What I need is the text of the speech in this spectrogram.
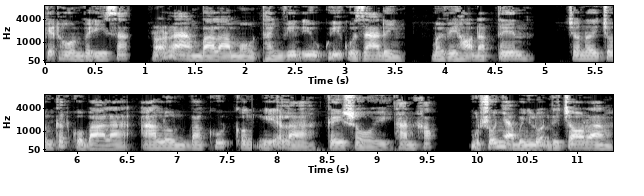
kết hôn với Isaac. Rõ ràng bà là một thành viên yêu quý của gia đình bởi vì họ đặt tên cho nơi chôn cất của bà là Alon Bakut có nghĩa là cây sồi than khóc. Một số nhà bình luận thì cho rằng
